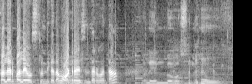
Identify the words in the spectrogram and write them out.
కలర్ భలే వస్తుంది కదా వాటర్ వేసిన తర్వాత. భలే ఎల్లో వస్తుంది.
